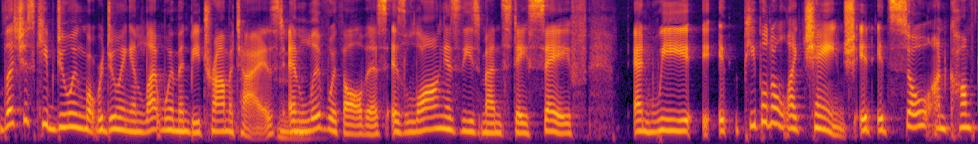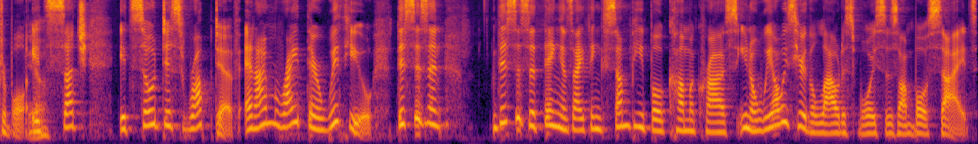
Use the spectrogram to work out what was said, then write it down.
let's just keep doing what we're doing and let women be traumatized and mm-hmm. live with all this as long as these men stay safe. And we it, people don't like change. It, it's so uncomfortable. It's such it's so disruptive. And i'm right there with you. This isn't this is the thing is i think some people come across you know we always hear the loudest voices on both sides.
